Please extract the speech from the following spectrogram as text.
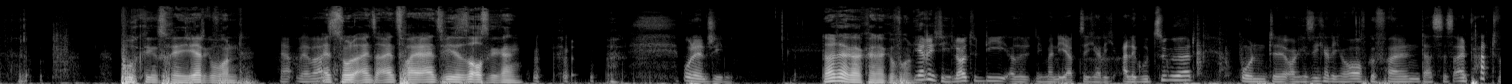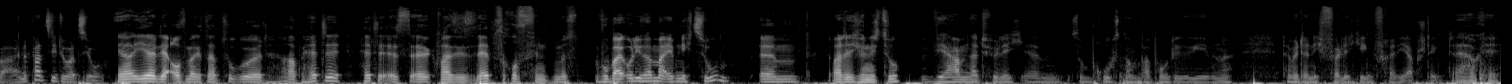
Bruce gegen Freddy, wer hat gewonnen? Ja, wer war's? 1-0, 1-1, 2-1, wie ist es ausgegangen? Unentschieden. Da hat ja gar keiner gewonnen. Ja, richtig. Leute, die, also ich meine, ihr habt sicherlich alle gut zugehört und äh, euch ist sicherlich auch aufgefallen, dass es ein Putt war, eine Putt-Situation. Ja, jeder, der aufmerksam zugehört haben hätte, hätte es äh, quasi selbst rausfinden müssen. Wobei, Uli, hör mal eben nicht zu. Ähm, Warte, ich höre nicht zu. wir haben natürlich ähm, so Bruce noch ein paar Punkte gegeben, ne? damit er nicht völlig gegen Freddy abstinkt. Ja, okay.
